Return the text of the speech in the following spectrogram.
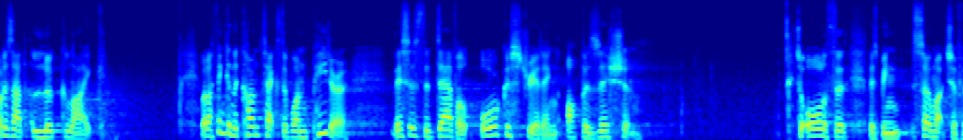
What does that look like? Well, I think in the context of 1 Peter, this is the devil orchestrating opposition. So, all of the, there's been so much of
